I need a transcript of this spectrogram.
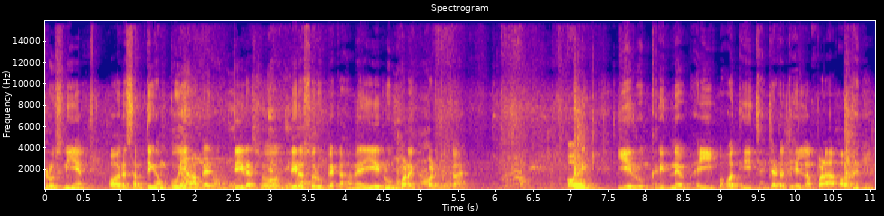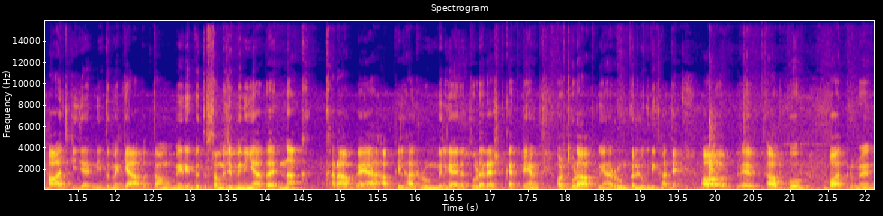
रोशनी है और समथिंग हमको यहाँ पे तेरह सौ तेरह सौ रुपये का हमें ये रूम पड़ पड़ चुका है। और ये रूम ख़रीदने में भाई बहुत ही झंझट झेलना पड़ा और आज की जर्नी तो मैं क्या बताऊँ? मेरे को तो समझ में नहीं आता, इतना ख़राब गया। अब फ़िलहाल रूम मिल गया तो थोड़ा रेस्ट करते हैं और थोड़ा आपको यहाँ रूम का लुक दिखाते हैं। और आपको बाथरूम में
